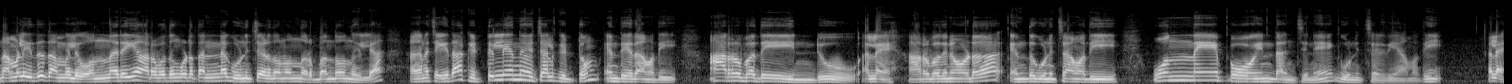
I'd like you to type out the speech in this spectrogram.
നമ്മൾ ഇത് തമ്മിൽ ഒന്നരയും അറുപതും കൂടെ തന്നെ ഗുണിച്ചെഴുതണമെന്ന് നിർബന്ധമൊന്നുമില്ല. അങ്ങനെ ചെയ്താൽ കിട്ടില്ലേ എന്ന് വെച്ചാൽ കിട്ടും. എന്ത് ചെയ്താൽ മതി? അറുപത് ഇന്റു അല്ലേ? അറുപതിനോട് എന്ത് ഗുണിച്ചാൽ മതി? ഒന്നേ പോയിന്റ് അഞ്ചിനെ ഗുണിച്ചെഴുതിയാൽ മതി. അല്ലേ?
